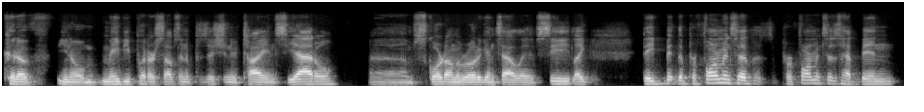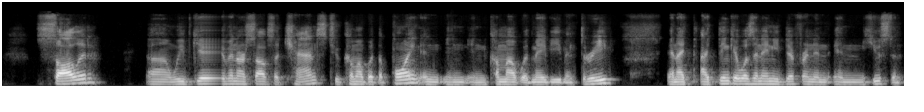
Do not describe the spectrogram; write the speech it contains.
Could have, you know, maybe put ourselves in a position to tie in Seattle. Um, scored on the road against LAFC. Like they, the performance of performances have been solid. Uh, we've given ourselves a chance to come up with a point and, and, and come up with maybe even three. And I, I think it wasn't any different in, in Houston.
